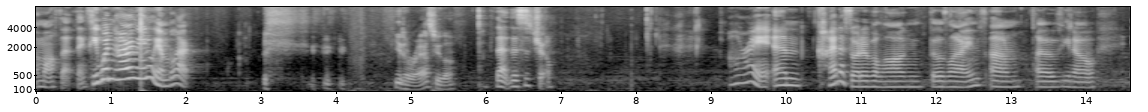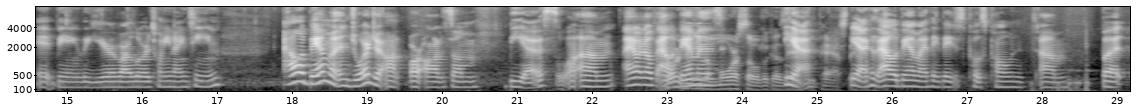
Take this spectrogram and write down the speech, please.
I'm all set. Thanks. He wouldn't hire me anyway. I'm black. He'd harass you, though. That this is true. All right, and kind of sort of along those lines um, of you know it being the year of our Lord 2019, Alabama and Georgia on are on some BS. Well, Um, I don't know if Alabama's even more so because they yeah yeah because alabama i think they just postponed um but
